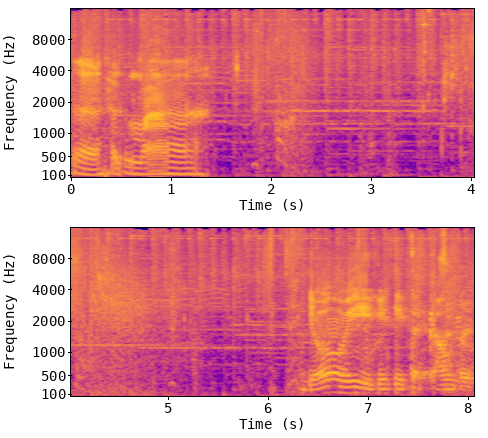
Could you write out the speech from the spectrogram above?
Debe ser más. Yo vi que hiciste el counter.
